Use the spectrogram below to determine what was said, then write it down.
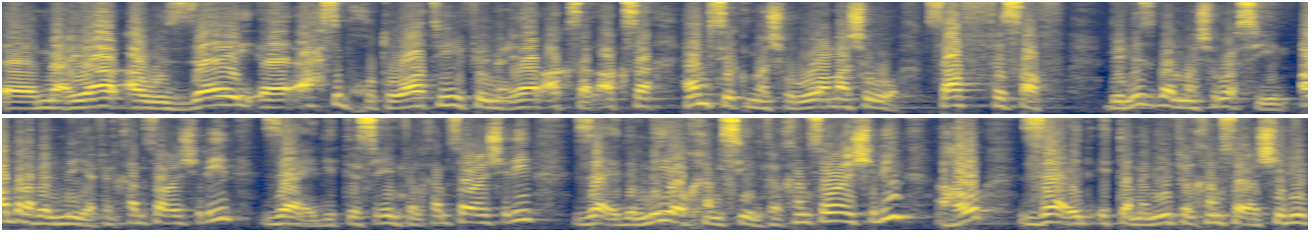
المعيار أو إزاي أحسب خطواتي في معيار أقصى الاقصى همسك مشروع مشروع صف صف. بالنسبة لمشروع س أضرب ال 100 في ال 25 زائد ال 90 في ال 25 زائد ال 150 في ال 25 أهو زائد ال 80 في ال 25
